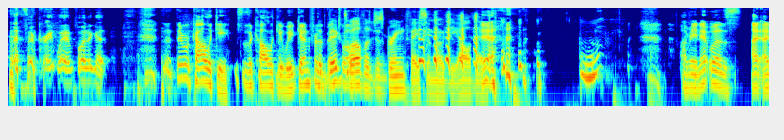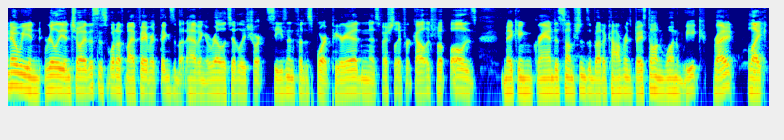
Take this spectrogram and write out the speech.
that's a great way of putting it. They were colicky. This is a colicky weekend for The the, Big 12 was just green face emoji all day. Yeah. I mean, it was. I, I know we en- really enjoy. This is one of my favorite things about having a relatively short season for the sport period, and especially for college football, is making grand assumptions about a conference based on one week. Right? Like,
